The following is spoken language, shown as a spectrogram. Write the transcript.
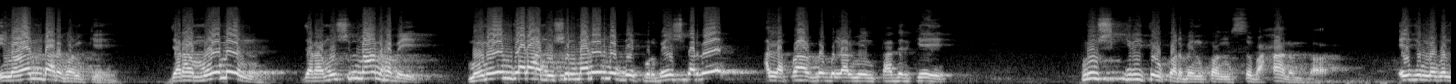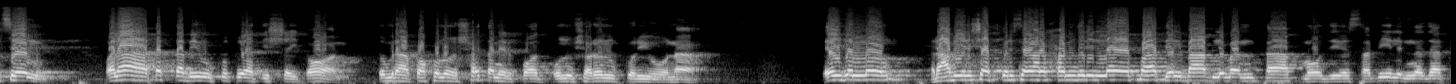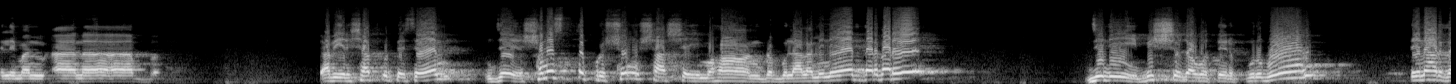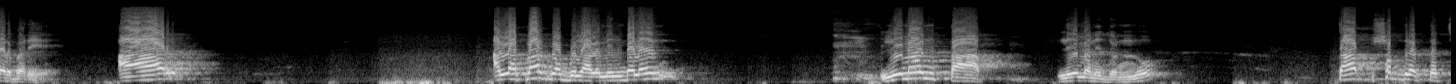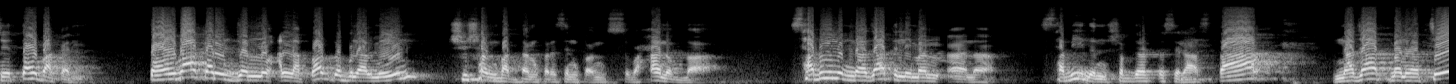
ইমানদারগণকে যারা মোমেন, যারা মুসলমান হবে, মোমেন যারা মুসলমানের মধ্যে প্রবেশ করবে, আল্লাহ পাক রব্বুল আলমিন তাদেরকে পুরস্কৃত করবেন কন? সুবহানাল্লাহ। এই জন্য বলছেন, ওয়ালা তাত্তাবিউ খুতুয়াতিশ শাইতান। তোমরা কখনো শয়তানের পথ অনুসরণ করিও না। এই জন্য যে, সমস্ত প্রশংসা সেই মহান রব্বুল আলমিনের দরবারে, যিনি বিশ্ব জগতের পূর্ব, তেনার দরবারে। আর আল্লাহ পাক রব্বুল আলমিন বলেন লিমান তাপ। লেমানের জন্য তাপ অর্থ হচ্ছে তওবাকারী। তওবাকারীর জন্য আল্লাহ পাক রব্বুল আলামিন সুসংবাদ দান করেছেন কোন? সুবহানাল্লাহ। সাবিল নাজাত লিমান আনা। সাবিল শব্দের অর্থ হচ্ছে রাস্তা। নাজাত মানে হচ্ছে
